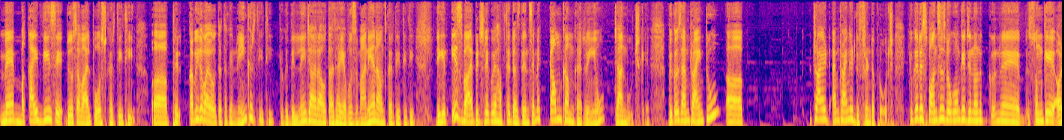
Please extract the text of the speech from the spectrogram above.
मैं बाकायदगी से जो सवाल पोस्ट करती थी uh, फिर कभी कभार होता था कि नहीं करती थी, क्योंकि दिल नहीं जा रहा होता था या वो जुबानी अनाउंस कर देती थी। लेकिन इस बार पिछले कोई हफ़्ते दस दिन से मैं कम कम कर रही हूँ जानबूझ के। Because I am trying to try I am trying a different approach क्योंकि रिस्पॉन्स लोगों के जिन्होंने सुन के और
